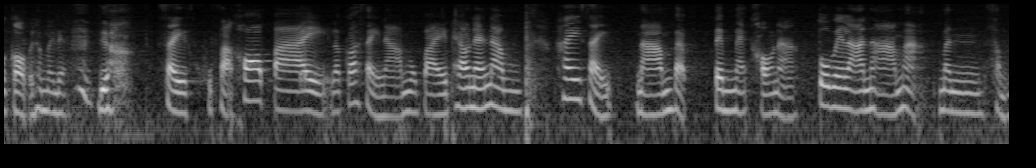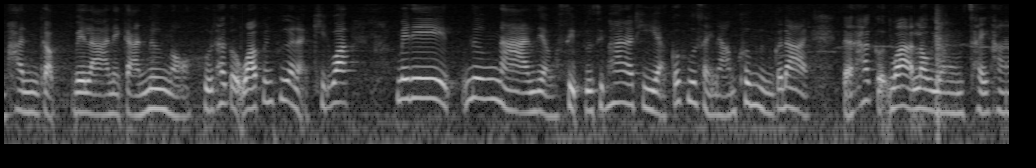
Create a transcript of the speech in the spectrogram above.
ประกอบไปทำไมเนี่ย เดี๋ยวใส่ฝาครอบไป แล้วก็ใส่น้ำลงไป แพลวแนะนำให้ใส่น้ำแบบเต็มแม็กเขานะ ตัวเวลาน้ำอะมันสัมพันธ์กับเวลาในการนึ่งเนาะ คือถ้าเกิดว่าเพื่อนๆอะคิดว่า ไม่ได้นึ่งนานอย่าง 10 หรือ 15 นาทีอะก็คือใส่น้ำครึ่งหนึ่งก็ได้ แต่ถ้าเกิดว่าเรายังใช้ครั้ง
